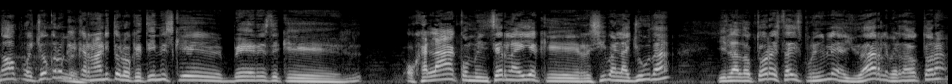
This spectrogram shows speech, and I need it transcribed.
No, pues yo creo que, carnalito, lo que tienes que ver es de que ojalá convencerla a ella que reciba la ayuda y la doctora está disponible a ayudarle, ¿verdad, doctora?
